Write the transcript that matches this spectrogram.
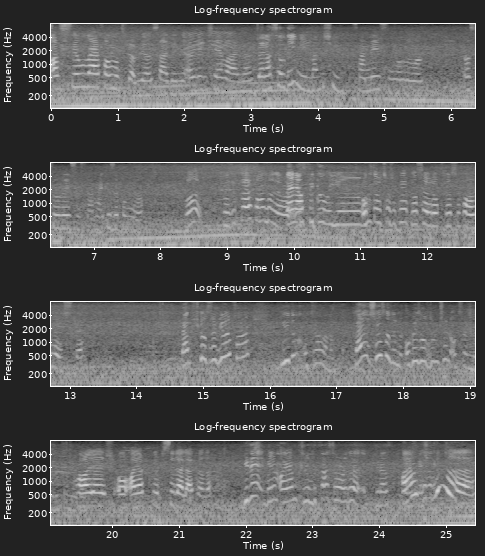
Asyalılar falan oturabiliyor sadece. Öyle bir şey vardı. Ben Asyalı değil miyim? Ben dış mıyım? Sen değilsin o zaman. Değilsin sen. Herkes yapamıyor. Bu çocuklar falan oluyor. Ben Afrikalıyım. O kadar çocuk hep nasıl öyle oturuyorsun falan demişti. Ben küçük oturabiliyorum sonra büyüdüm oturamadım. Ben şey sanıyorum obez olduğum için oturamıyorum. Hayır hayır. O ayak yapısıyla alakalı. Bir de benim ayağım kırıldıktan sonra da biraz... Ayağın kırıldı mı?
